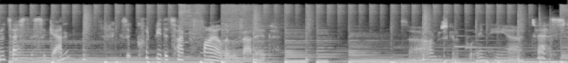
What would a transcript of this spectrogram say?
Going to test this again because it could be the type of file that we've added. So I'm just going to put in here test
